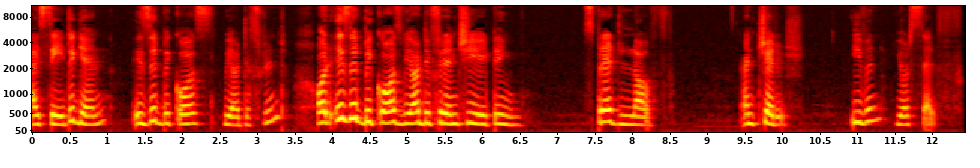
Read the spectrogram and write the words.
I say it again. Is it because we are different? Or is it because we are differentiating? Spread love and cherish even yourself.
